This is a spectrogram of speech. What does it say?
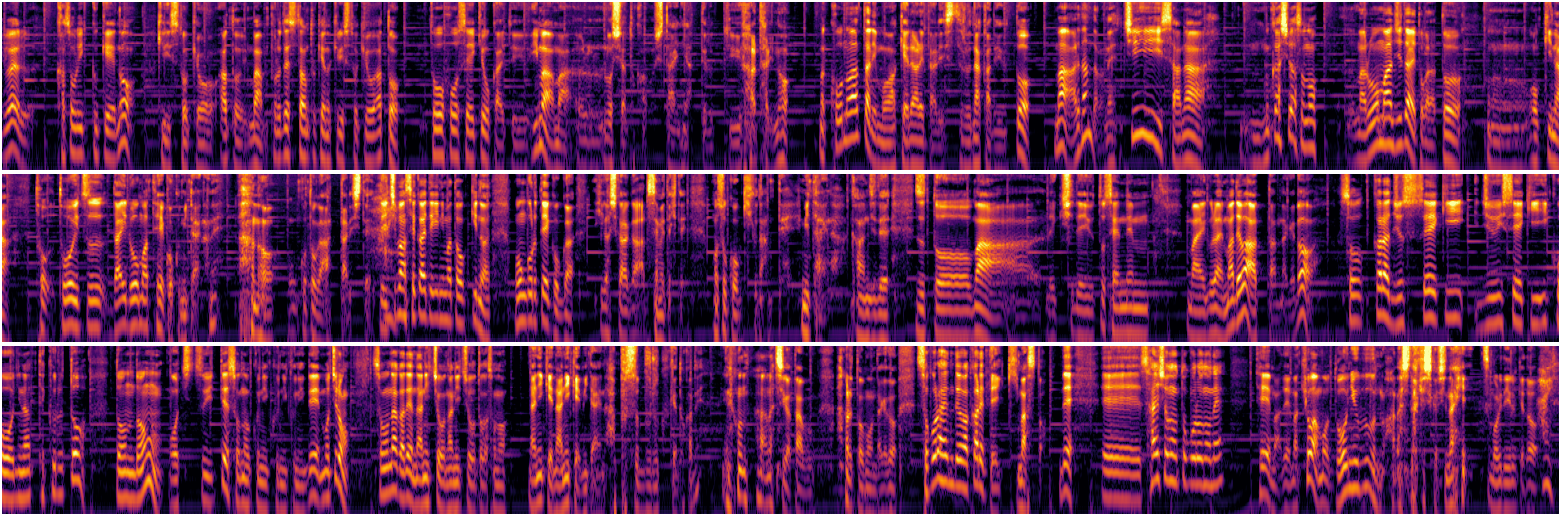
いわゆるカソリック系のキリスト教あと、まあ、プロテスタント系のキリスト教あと東方正教会という今はまあロシアとかを主体にやってるっていうあたりの、まあ、この辺りも分けられたりする中でいうとまああれなんだろうね。小さな昔はそのまあ、ローマ時代とかだと、うん、大きな統一大ローマ帝国みたいなね あのことがあったりしてで一番世界的にまた大きいのはモンゴル帝国が東からガーッと攻めてきてもうそこ大きくなってみたいな感じでずっとまあ歴史でいうと1,000年前ぐらいまではあったんだけどそこから10世紀11世紀以降になってくるとどんどん落ち着いてその国国国でもちろんその中で何朝何朝とかその何家何家みたいなハプスブルク家とかね。いろんな話が多分あると思うんだけどそこら辺で分かれてきますと。で、えー、最初のところのねテーマで、まあ、今日はもう導入部分の話だけしかしないつもりでいるけど、はい。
